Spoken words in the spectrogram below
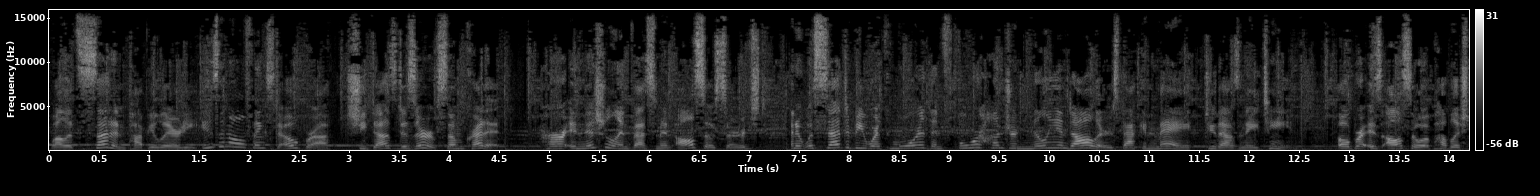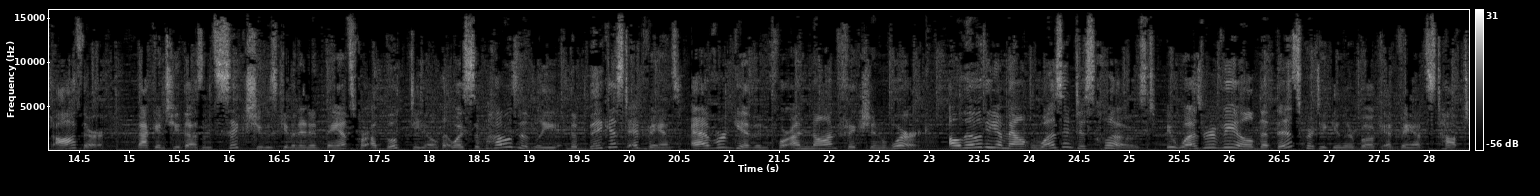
While its sudden popularity isn't all thanks to Oprah, she does deserve some credit. Her initial investment also surged, and it was said to be worth more than $400 million back in May 2018. Oprah is also a published author. Back in 2006, she was given an advance for a book deal that was supposedly the biggest advance ever given for a nonfiction work. Although the amount wasn't disclosed, it was revealed that this particular book advance topped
